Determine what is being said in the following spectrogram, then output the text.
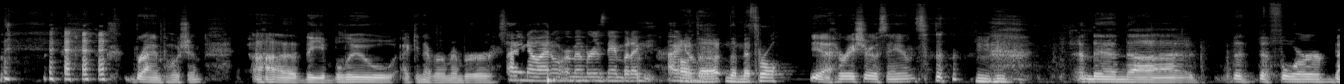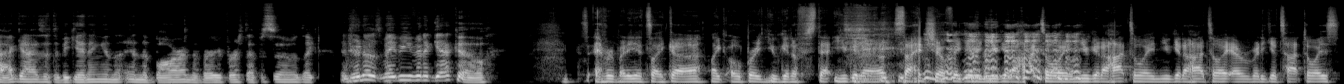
Brian Posehn. Uh the blue I can never remember. I know I don't remember his name, but I I know Oh, the the Mythrol. Yeah, Horatio Sanz. Mhm. and then uh the the four bad guys at the beginning in the in the bar in the very first episode. Like and who knows, maybe even a gecko. Everybody, it's like uh like Oprah. You get a sta- you get a sideshow figure, and you get a hot toy, and you get a hot toy, and you get a hot toy. Everybody gets hot toys.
